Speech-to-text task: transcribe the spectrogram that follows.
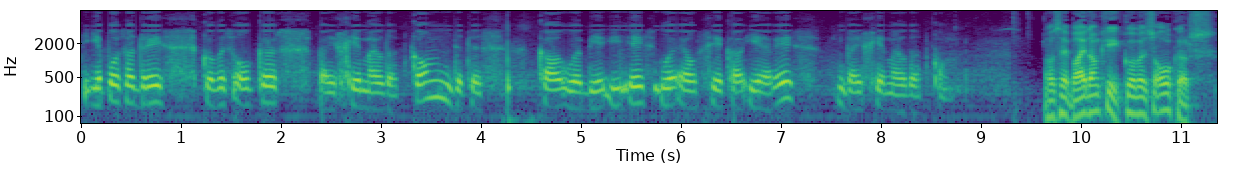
die e-posadres kobusolkers@gmail.com. Dit is k o b u s o l c k e r s by gmail.com. Ons sê baie dankie Kobus Olkers.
